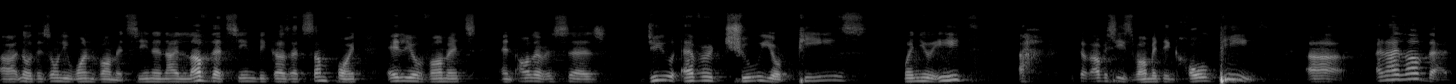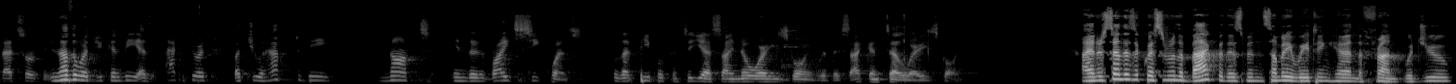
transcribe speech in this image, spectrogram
Uh, no, there's only one vomit scene, and I love that scene because at some point, Elio vomits, and Oliver says, Do you ever chew your peas when you eat? Uh, because obviously he's vomiting whole peas. Uh, and I love that. That sort of. In other words, you can be as accurate, but you have to be not in the right sequence so that people can say, "Yes, I know where he's going with this. I can tell where he's going." I understand there's a question from the back, but there's been somebody waiting here in the front. Would you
